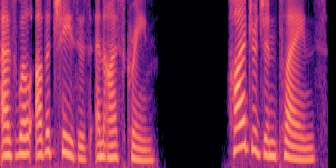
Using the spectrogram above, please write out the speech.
as well other cheeses and ice cream. Hydrogen planes.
